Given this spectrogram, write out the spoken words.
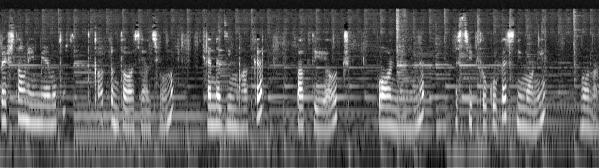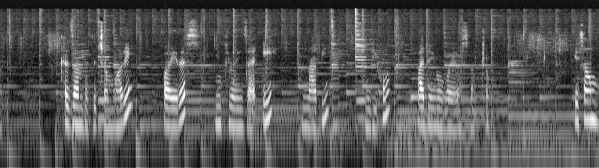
በሽታውን የሚያመጡት ጥቃቅን ተዋሲያን ሲሆኑ ከእነዚህም መካከል ባክቴሪያዎች በዋነኝነት Streptococcus pneumoniae ይሆናል። ከዛም በተጨማሪ ቫይረስ፣ ኢንፍሉዌንዛ A እና B እንዲሁም adenovirus ናቸው። የሳምባ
